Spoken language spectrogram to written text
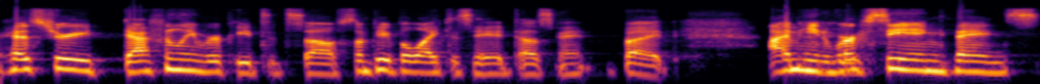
history definitely repeats itself. Some people like to say it doesn't, but I mean, Mhm. we're seeing things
